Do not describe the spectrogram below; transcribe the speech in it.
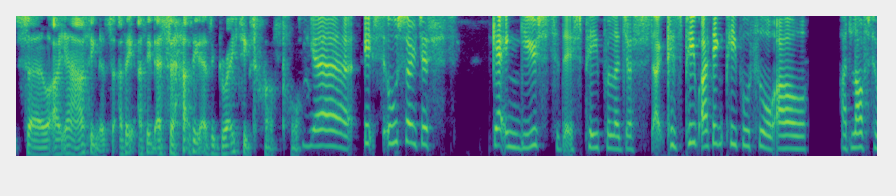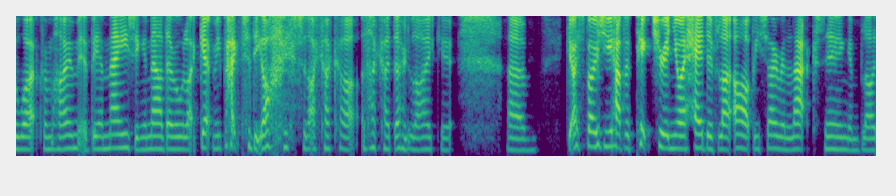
so uh, yeah, I think that's I think I think that's a, I think that's a great example. Yeah, it's also just getting used to this. People are just because people. I think people thought, oh, I'd love to work from home. It'd be amazing. And now they're all like, get me back to the office. like I can't, like I don't like it. Um, I suppose you have a picture in your head of like, oh, it'd be so relaxing and blah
